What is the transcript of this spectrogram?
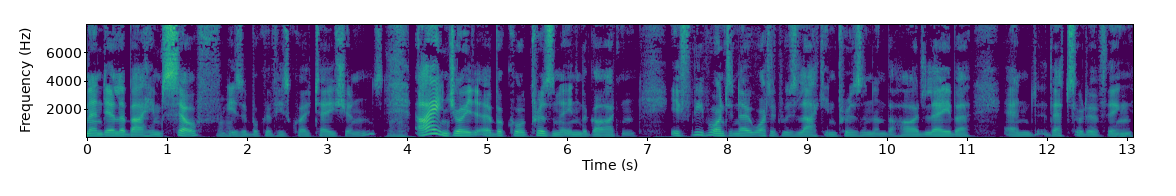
Mandela by himself Mhm. is a book of his quotations. Mhm. I enjoyed a book called Prisoner in the Garden. If people want to know what it was like in prison and the hard labour and that sort of thing,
